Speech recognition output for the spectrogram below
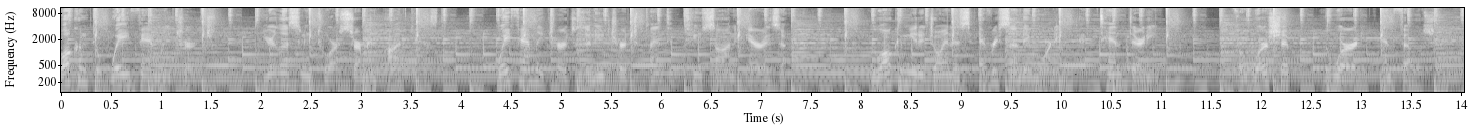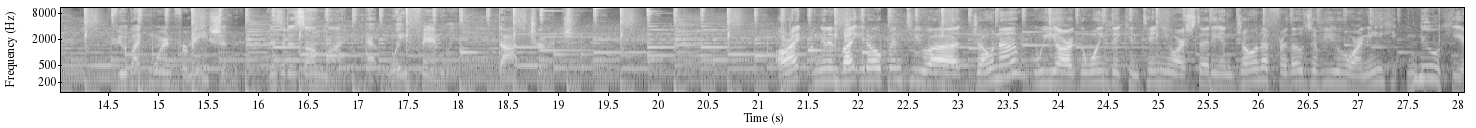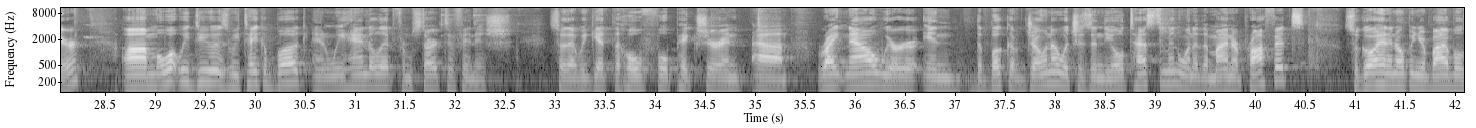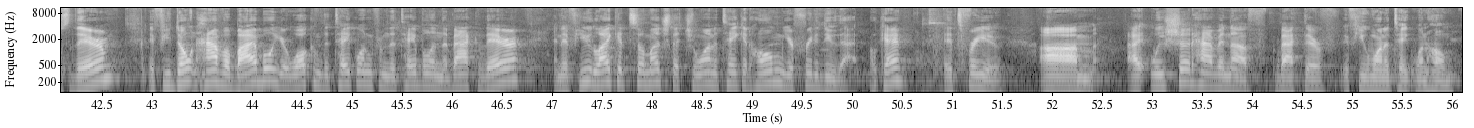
Welcome to Way Family Church. You're listening to our sermon podcast. Way Family Church is a new church planted in Tucson, Arizona. We welcome you to join us every Sunday morning at 10:30 for worship, the word, and fellowship. If you would like more information, visit us online at wayfamily.church. All right, I'm going to invite you to open to uh, Jonah. We are going to continue our study in Jonah. For those of you who are new here, um, what we do is we take a book and we handle it from start to finish so that we get the whole full picture. And um, right now we're in the book of Jonah, which is in the Old Testament, one of the minor prophets. So go ahead and open your Bibles there. If you don't have a Bible, you're welcome to take one from the table in the back there. And if you like it so much that you want to take it home, you're free to do that, okay? It's for you. Um, I, we should have enough back there if you want to take one home.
